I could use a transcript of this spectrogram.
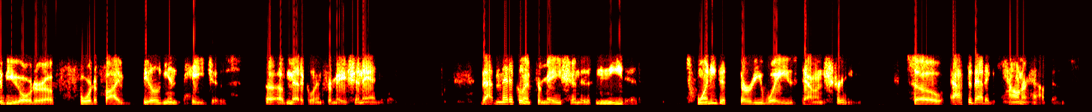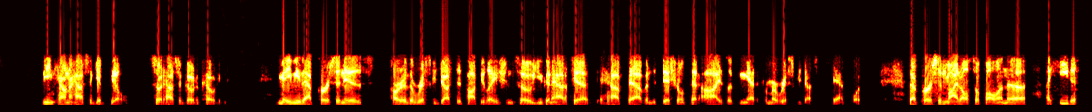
to the order of four to five billion pages uh, of medical information annually. That medical information is needed 20 to 30 ways downstream. So after that encounter happens, the encounter has to get billed. So it has to go to coding. Maybe that person is part of the risk adjusted population. So you're going have to have to have an additional set of eyes looking at it from a risk adjusted standpoint that person might also fall in a, a HEDIS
